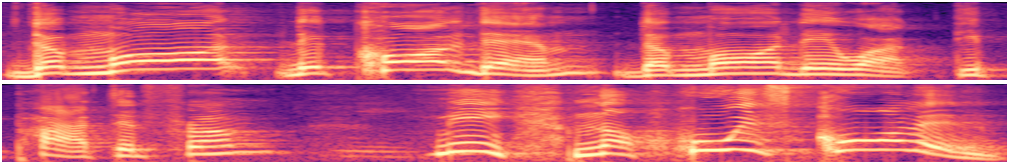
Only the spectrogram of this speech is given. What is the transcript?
The more they called them, the more they what? Departed from me. me. Now, who is calling?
